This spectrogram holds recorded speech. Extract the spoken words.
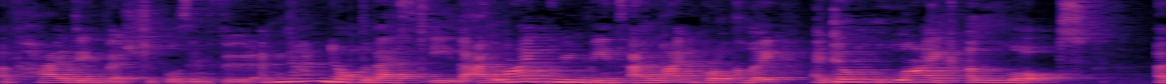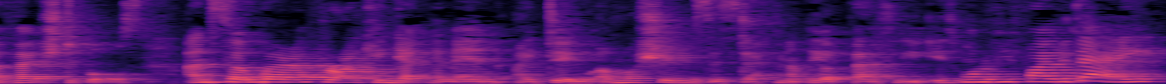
of hiding vegetables in food. I mean, I'm not the best either. I like green beans, I like broccoli, I don't like a lot of vegetables. And so wherever I can get them in, I do. And mushrooms is definitely up there for you. Is one of your five a day,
